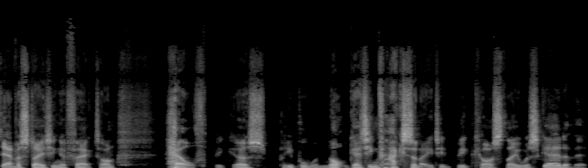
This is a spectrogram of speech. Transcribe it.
devastating effect on health because people were not getting vaccinated because they were scared of it,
